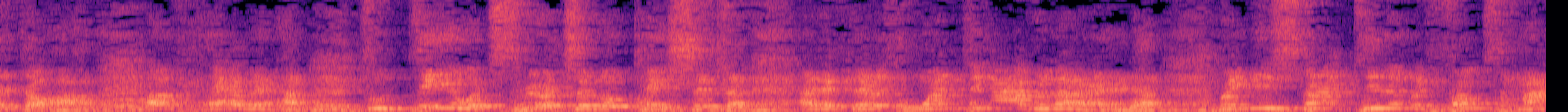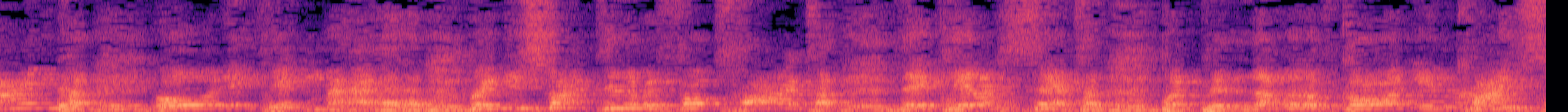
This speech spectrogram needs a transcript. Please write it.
of heaven to deal with spiritual locations. And if there's one thing I've learned, when you start dealing with folks' mind, oh, they get mad. When you start dealing with folks' heart, they get upset. But beloved of God in Christ,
